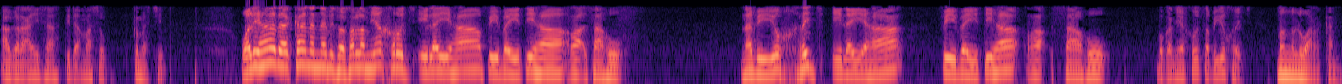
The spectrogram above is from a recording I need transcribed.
agar Aisyah tidak masuk ke masjid. Walihada kana Nabi SAW yakhruj ilaiha fi baitiha ra'sahu. Nabi yukhrij ilaiha fi baitiha ra'sahu. Bukan yakhruj tapi yukhrij. Mengeluarkan.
